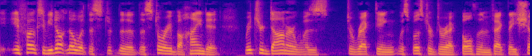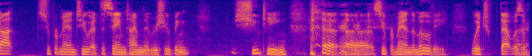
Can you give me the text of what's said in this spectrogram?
If folks, if you don't know what the, st- the the story behind it, Richard Donner was directing, was supposed to direct both of them. In fact, they shot Superman 2 at the same time they were shooting shooting uh, Superman the movie, which that was a,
